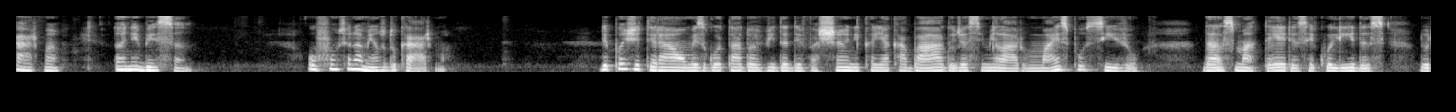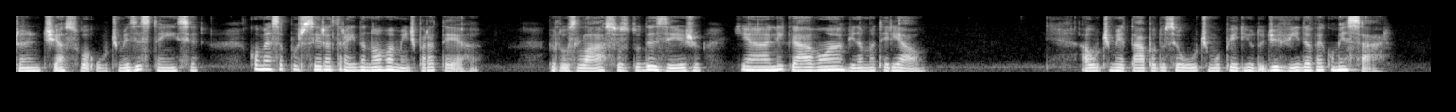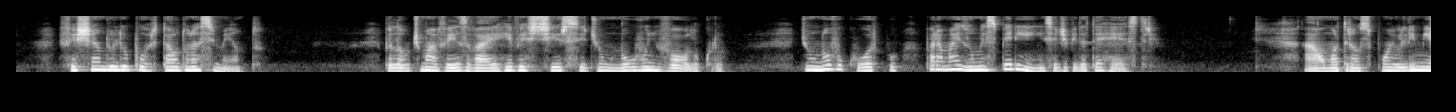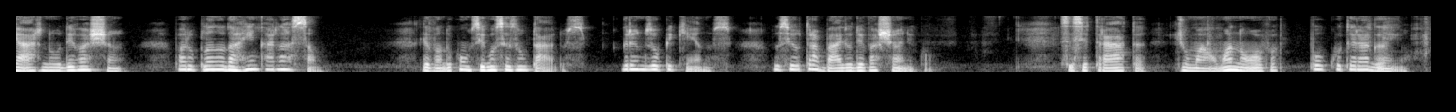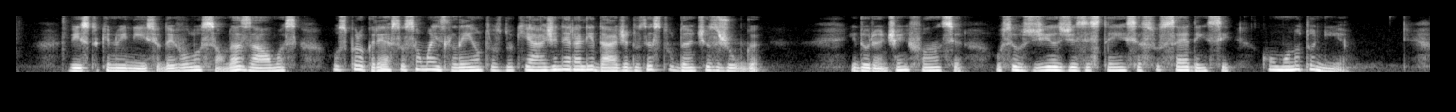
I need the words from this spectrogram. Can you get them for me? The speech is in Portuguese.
Karma, Anne Besant. O funcionamento do karma. Depois de ter a alma esgotado a vida devachânica e acabado de assimilar o mais possível das matérias recolhidas durante a sua última existência, começa por ser atraída novamente para a Terra, pelos laços do desejo que a ligavam à vida material. A última etapa do seu último período de vida vai começar, fechando-lhe o portal do nascimento. Pela última vez, vai revestir-se de um novo invólucro, de um novo corpo para mais uma experiência de vida terrestre. A alma transpõe o limiar no Devachan para o plano da reencarnação, levando consigo os resultados, grandes ou pequenos, do seu trabalho devachânico. Se se trata de uma alma nova, pouco terá ganho, visto que no início da evolução das almas os progressos são mais lentos do que a generalidade dos estudantes julga, e durante a infância os seus dias de existência sucedem-se com monotonia,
